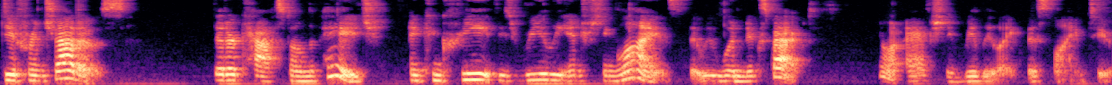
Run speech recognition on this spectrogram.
different shadows that are cast on the page and can create these really interesting lines that we wouldn't expect. You know what, I actually really like this line too.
